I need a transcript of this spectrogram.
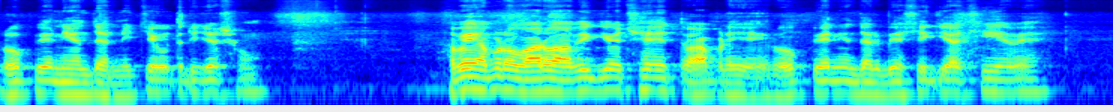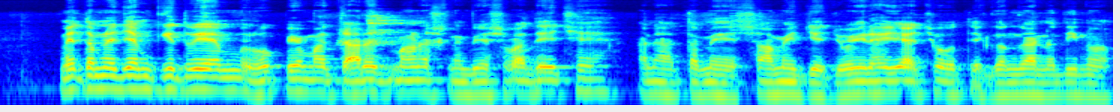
રોપવેની અંદર નીચે ઉતરી જશું. હવે આપણો વારો આવી ગયો છે તો આપણે રોપવેની અંદર બેસી ગયા છીએ હવે. મેં તમને જેમ કીધું એમ રોપવેમાં ચાર જ માણસને બેસવા દે છે અને તમે સામે જે જોઈ રહ્યા છો તે ગંગા નદીનો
